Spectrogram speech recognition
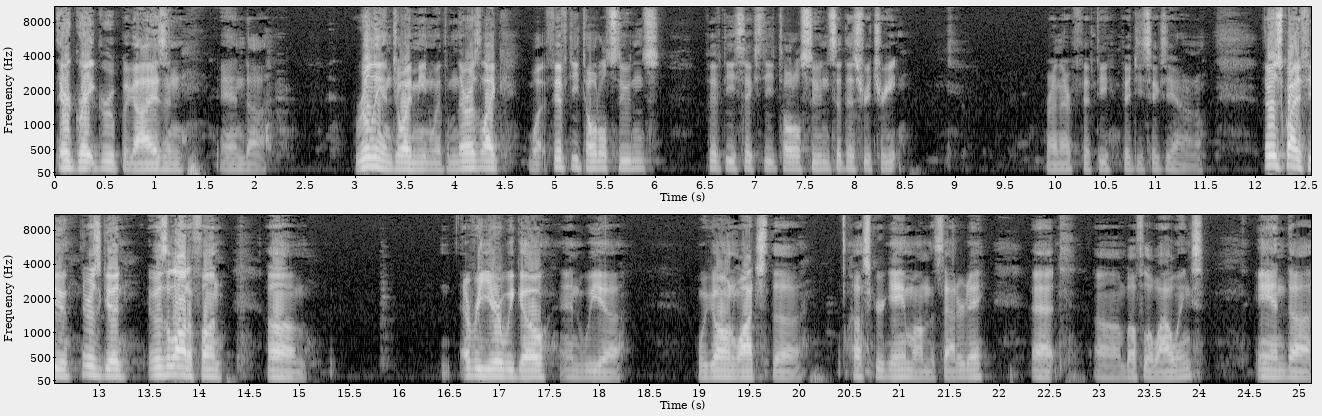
they're a great group of guys, and, and, uh, really enjoy meeting with them. There was like, what, 50 total students, 50, 60 total students at this retreat. Around there, 50, 50, 60, I don't know. There was quite a few. It was good. It was a lot of fun. Um, every year we go and we, uh, we go and watch the Husker game on the Saturday at um, Buffalo Wild Wings. And uh,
